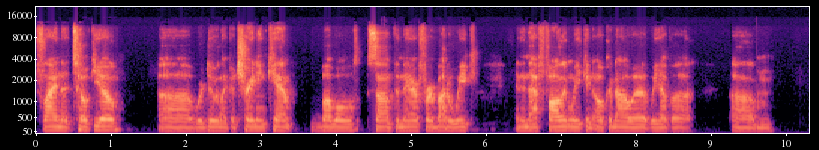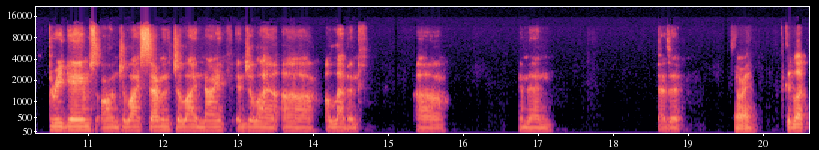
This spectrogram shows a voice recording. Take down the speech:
Flying to Tokyo. Uh, we're doing like a training camp bubble something there for about a week, and then that following week in Okinawa we have a um, three games on July 7th, July 9th, and July uh, 11th, uh, and then that's it. All right. Good luck.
